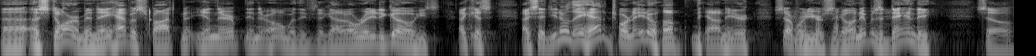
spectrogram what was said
uh, a storm?" And they have a spot in their in their home where they've they got it all ready to go. He's, I guess, I said, "You know, they had a tornado up down here several years ago, and it was a dandy." So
